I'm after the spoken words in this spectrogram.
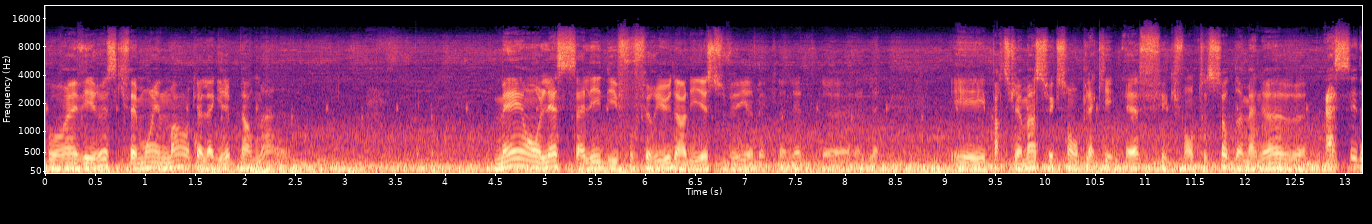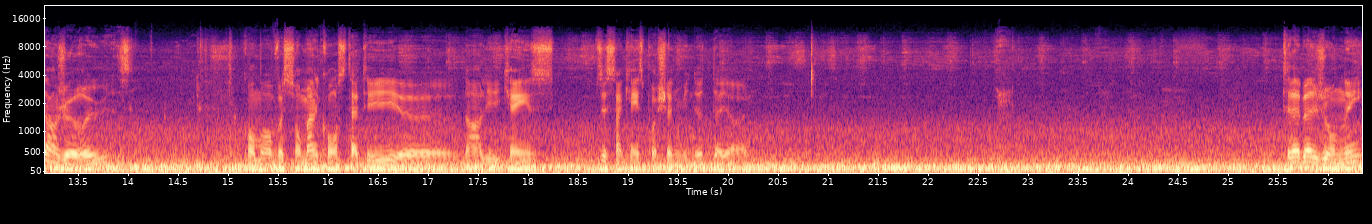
pour un virus qui fait moins de morts que la grippe normale. Mais on laisse aller des fous furieux dans des SUV avec la lettre. et particulièrement ceux qui sont plaqués F et qui font toutes sortes de manœuvres assez dangereuses comme on va sûrement le constater euh, dans les 15, 10 à 15 prochaines minutes d'ailleurs. Très belle journée.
